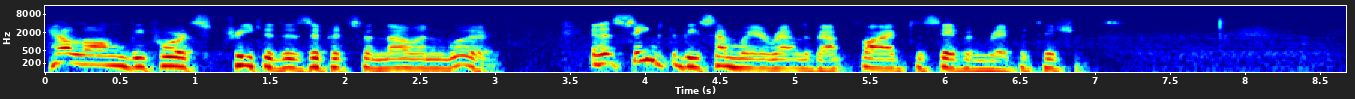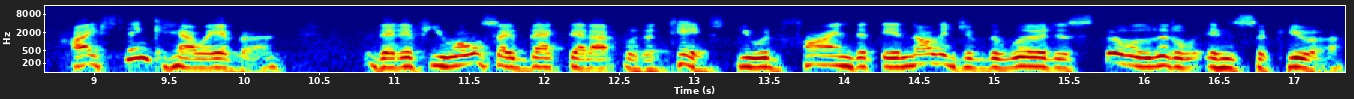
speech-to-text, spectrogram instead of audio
how long before it's treated as if it's a known word? And it seems to be somewhere around about five to seven repetitions. I think, however, that if you also back that up with a test, you would find that their knowledge of the word is still a little insecure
